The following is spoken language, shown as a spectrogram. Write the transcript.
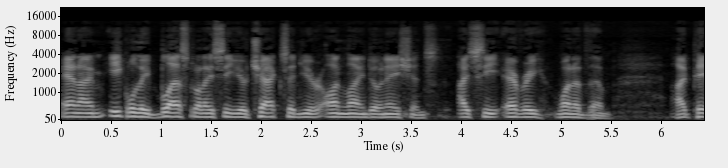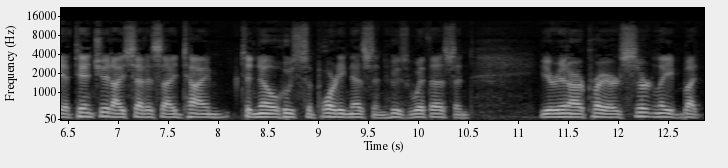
And I'm equally blessed when I see your checks and your online donations. I see every one of them. I pay attention. I set aside time to know who's supporting us and who's with us. And you're in our prayers, certainly. But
